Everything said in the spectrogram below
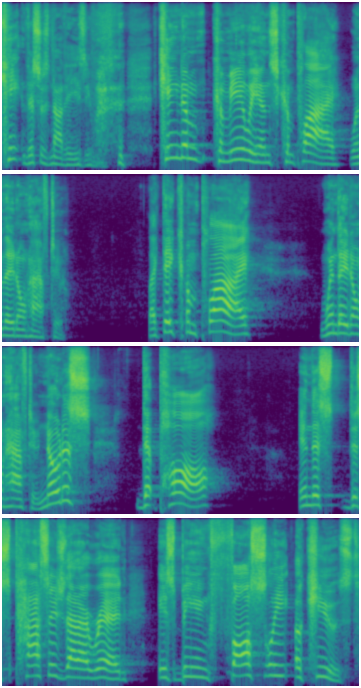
King, this is not an easy one. Kingdom chameleons comply when they don't have to. Like they comply when they don't have to. Notice that Paul, in this, this passage that I read, is being falsely accused.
